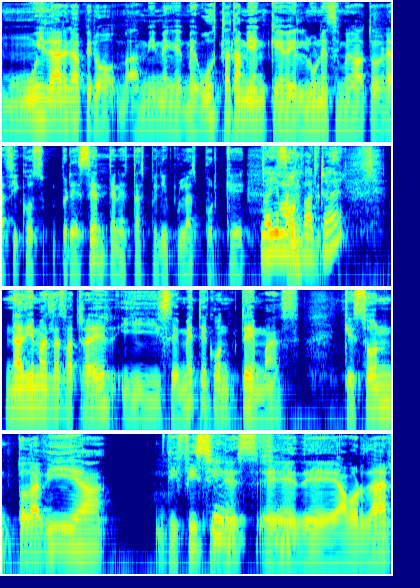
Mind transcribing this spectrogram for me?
muy larga, pero a mí me, me gusta también que el lunes cinematográficos presenten estas películas porque ¿Nadie más les va a tr- traer? nadie más las va a traer y se mete con temas que son todavía difíciles Sí, eh, sí. de abordar.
